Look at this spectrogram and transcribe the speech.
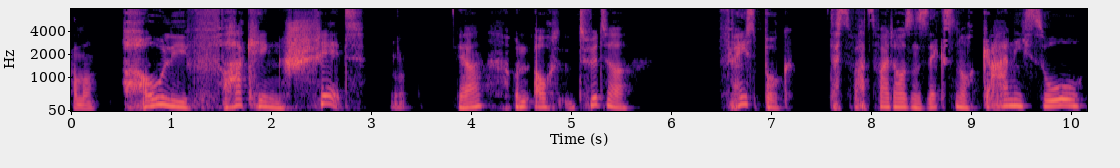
Hammer. holy fucking shit. Ja. Ja, und auch Twitter, Facebook, das war 2006 noch gar nicht so,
